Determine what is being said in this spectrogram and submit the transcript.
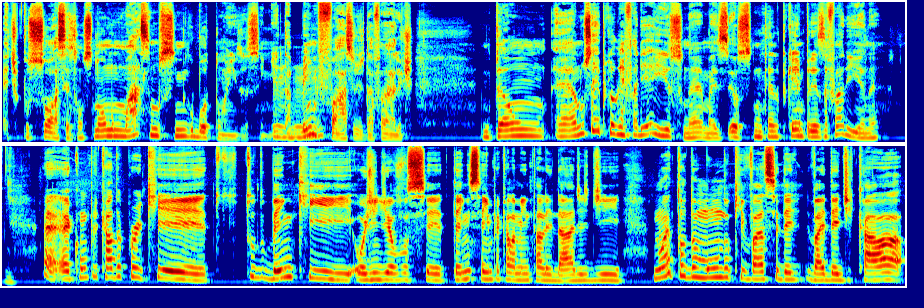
É tipo só, assim, são no máximo cinco botões, assim. Tá Uhum. bem fácil de dar Fatality. Então, é, eu não sei porque alguém faria isso, né? Mas eu entendo porque a empresa faria, né? É, é complicado porque tudo bem que hoje em dia você tem sempre aquela mentalidade de não é todo mundo que vai se de- vai dedicar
